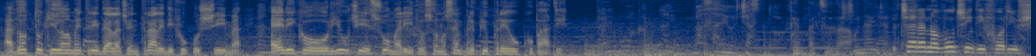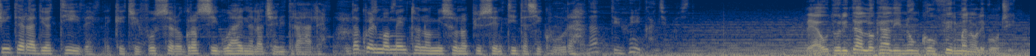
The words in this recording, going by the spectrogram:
Ad 8 chilometri dalla centrale di Fukushima, Eriko Oriuchi e suo marito sono sempre più preoccupati. C'erano voci di fuoriuscite radioattive e che ci fossero grossi guai nella centrale. Da quel momento non mi sono più sentita sicura. Le autorità locali non confermano le voci.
